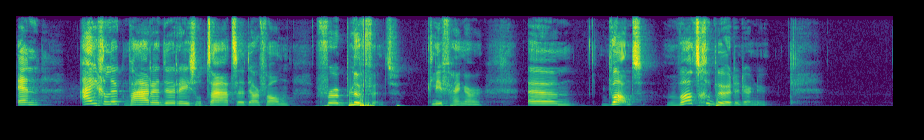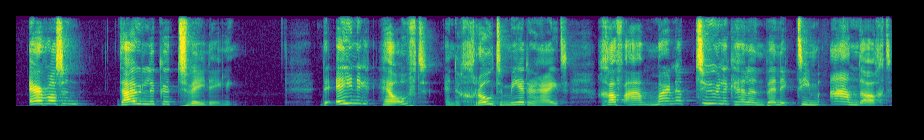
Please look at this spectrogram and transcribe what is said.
En eigenlijk waren de resultaten daarvan verbluffend. Cliffhanger. Um, want wat gebeurde er nu? Er was een duidelijke tweedeling. De ene helft en de grote meerderheid gaf aan, maar natuurlijk Helen ben ik team aandacht.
